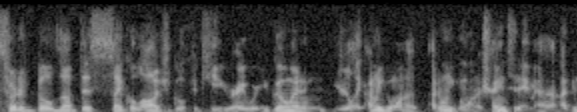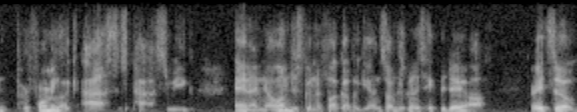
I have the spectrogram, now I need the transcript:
sort of builds up this psychological fatigue, right? Where you go in and you're like, I don't even want to, I don't even want to train today, man. I've been performing like ass this past week, and I know I'm just going to fuck up again, so I'm just going to take the day off, right? So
